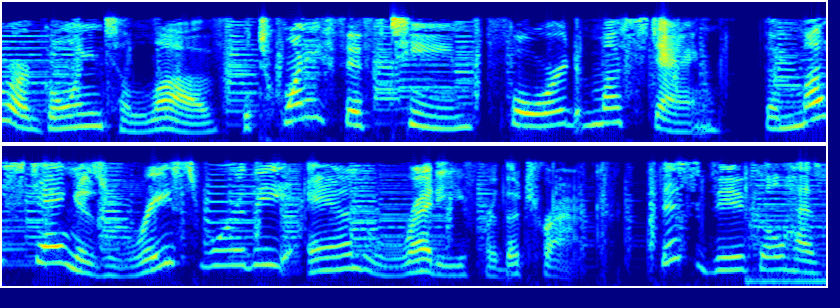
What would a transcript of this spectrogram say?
you are going to love the 2015 Ford Mustang. The Mustang is race-worthy and ready for the track. This vehicle has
